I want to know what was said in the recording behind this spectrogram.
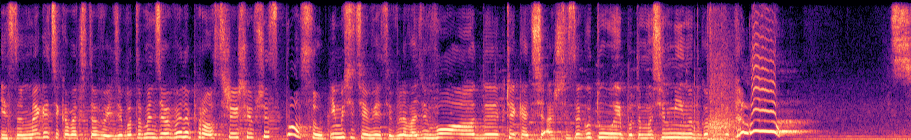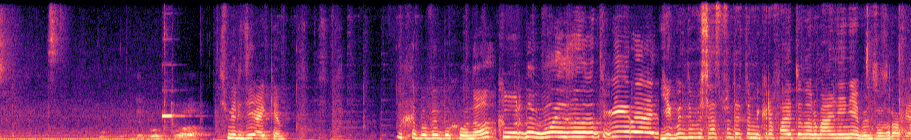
Jestem mega ciekawa, czy to wyjdzie, bo to będzie o wiele prostszy i szybszy sposób. Nie musicie, wiecie, wlewać wody, czekać aż się zagotuje, potem 8 minut gotowe. Wybuchło. Śmierdzi jajkiem. Chyba wybuchło, no. Kurde, boję się to otwierać! Jak będę musiała sprzątać tą mikrofalę, to normalnie nie wiem, co zrobię.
